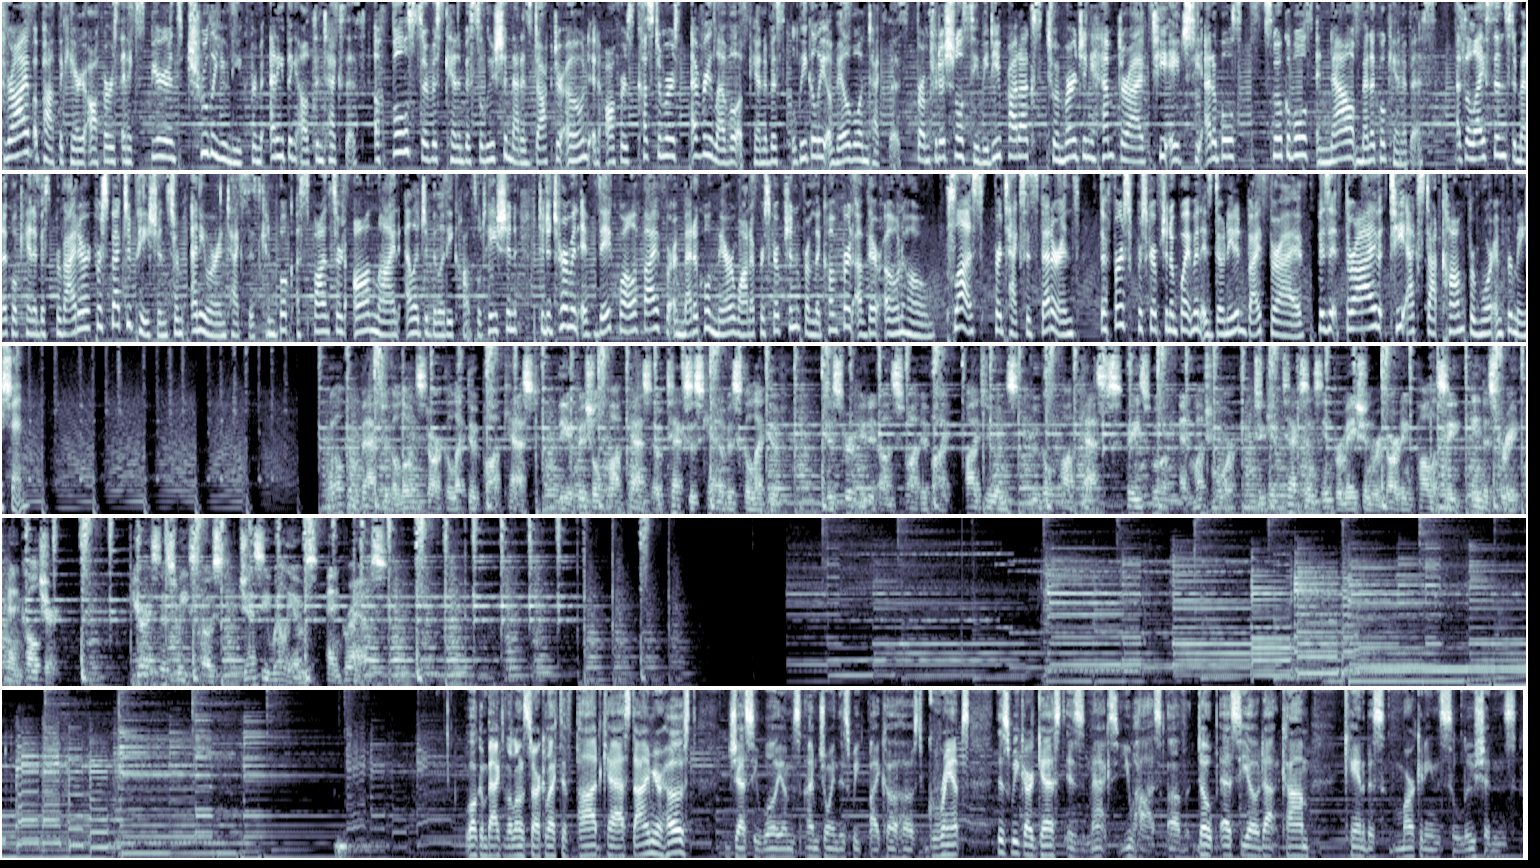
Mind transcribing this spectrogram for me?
Thrive Apothecary offers an experience truly unique from anything else in Texas. A full service cannabis solution that is doctor owned and offers customers every level of cannabis legally available in Texas. From traditional CBD products to emerging hemp derived THC edibles, smokables, and now medical cannabis. As a licensed medical cannabis provider, prospective patients from anywhere in Texas can book a sponsored online eligibility consultation to determine if they qualify for a medical marijuana prescription from the comfort of their own home. Plus, for Texas veterans, the first prescription appointment is donated by Thrive. Visit thrivetx.com for more information. Welcome back to the Lone Star Collective podcast, the official podcast of Texas Cannabis Collective. Distributed on Spotify, iTunes, Google Podcasts, Facebook, and much more to give Texans information regarding policy, industry, and culture. Here is this week's host, Jesse Williams and Gramps. Welcome back to the Lone Star Collective podcast. I'm your host, Jesse Williams. I'm joined this week by co host Gramps. This week, our guest is Max Uhas of dopeseo.com, Cannabis Marketing Solutions.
